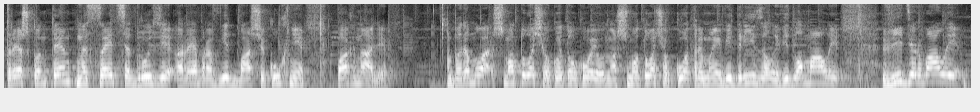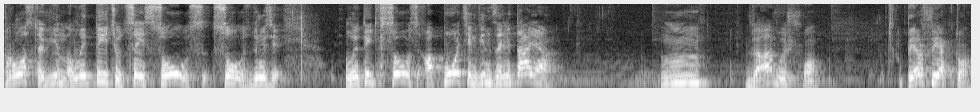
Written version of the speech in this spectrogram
треш-контент несеться, друзі, ребра від Баші кухні. Погнали! Беремо шматочок, отакий у нас шматочок, котрий ми відрізали, відламали, відірвали. Просто він летить у цей соус. Соус, друзі. Летить в соус, а потім він залітає. Ммм, да, ви що? Перфекто.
